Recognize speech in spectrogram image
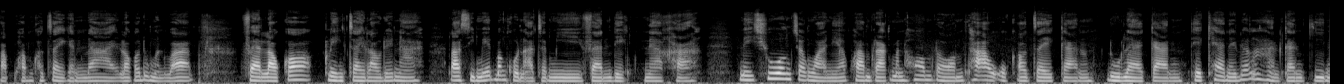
ปรับความเข้าใจกันได้ เราก็ดูเหมือนว่า แฟนเราก็เกรงใจเราด้วยนะ ราศีเมษบางคนอาจจะมีแฟนเด็กนะคะ ในช่วงจังหวะนี้ความรักมันห้อมล้อม ถ้าเอาอกเอาใจกัน ดูแลกันเทคแคร์ในเรื่องอาหารการกิน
